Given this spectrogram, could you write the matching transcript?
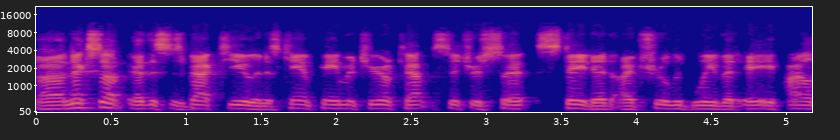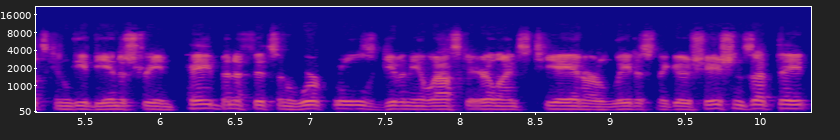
Uh, next up, Ed, this is back to you. In his campaign material, Captain Citrus stated, I truly believe that AA pilots can lead the industry in pay, benefits, and work rules, given the Alaska Airlines TA and our latest negotiations update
